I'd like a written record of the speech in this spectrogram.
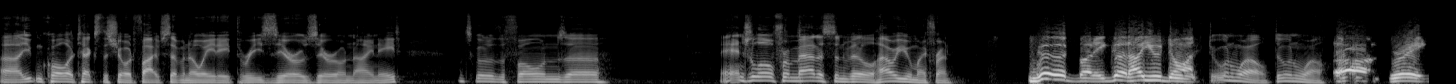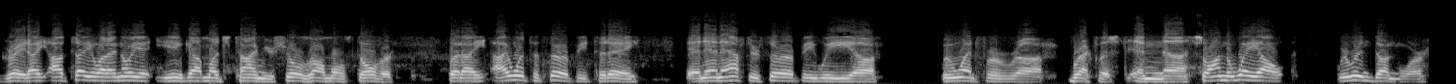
Uh, you can call or text the show at 570-883-0098. Let's go to the phones. Uh, Angelo from Madisonville. How are you, my friend? Good, buddy. Good. How you doing? Doing well. Doing well. Oh, great, great. I, I'll tell you what. I know you, you ain't got much time. Your show's almost over, but I I went to therapy today, and then after therapy we uh, we went for uh, breakfast, and uh, so on the way out we were in Dunmore,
